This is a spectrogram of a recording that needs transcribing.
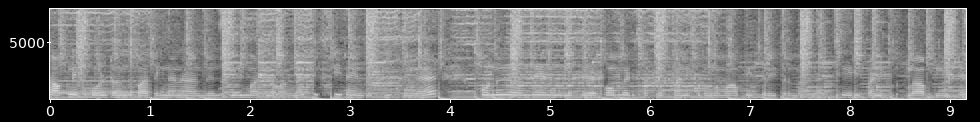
சாக்லேட் மோல்ட் வந்து பார்த்திங்கன்னா நான் வந்து டிமார்ட்டில் வாங்கினேன். சிக்ஸ்டி நைன் ருபீஸுங்க பொண்ணுங்க வந்து எங்களுக்கு ஹோம்மேட் சாக்லேட் பண்ணி கொடுங்கம்மா அப்படின்னு சொல்லிட்டு இருந்தாங்க. சரி பண்ணி கொடுக்கலாம் அப்படின்ட்டு.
